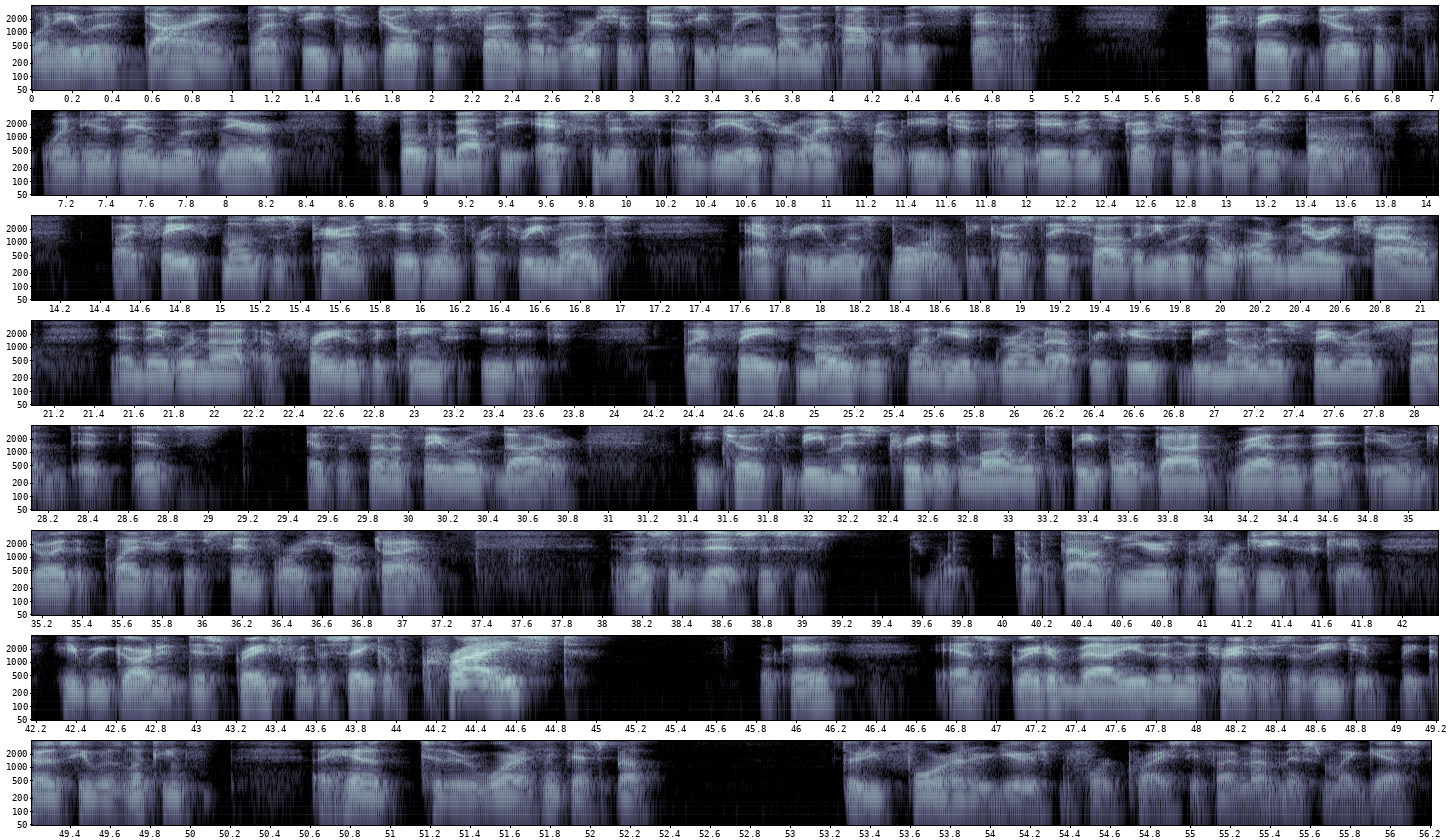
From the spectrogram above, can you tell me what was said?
when he was dying, blessed each of Joseph's sons and worshipped as he leaned on the top of his staff. By faith, Joseph, when his end was near, spoke about the exodus of the Israelites from Egypt and gave instructions about his bones. By faith, Moses' parents hid him for three months after he was born because they saw that he was no ordinary child and they were not afraid of the king's edict. By faith, Moses, when he had grown up, refused to be known as Pharaoh's son, eh, as, as the son of Pharaoh's daughter. He chose to be mistreated along with the people of God rather than to enjoy the pleasures of sin for a short time. And listen to this. This is, what, a couple thousand years before Jesus came. He regarded disgrace for the sake of Christ, okay, as greater value than the treasures of Egypt because he was looking ahead to the reward. I think that's about 3,400 years before Christ, if I'm not missing my guess.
